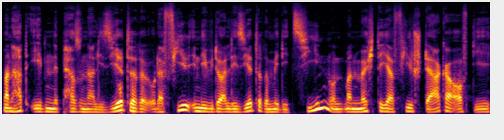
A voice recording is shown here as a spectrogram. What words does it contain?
man hat eben eine personalisiertere oder viel individualisiertere Medizin und man möchte ja viel stärker auf die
